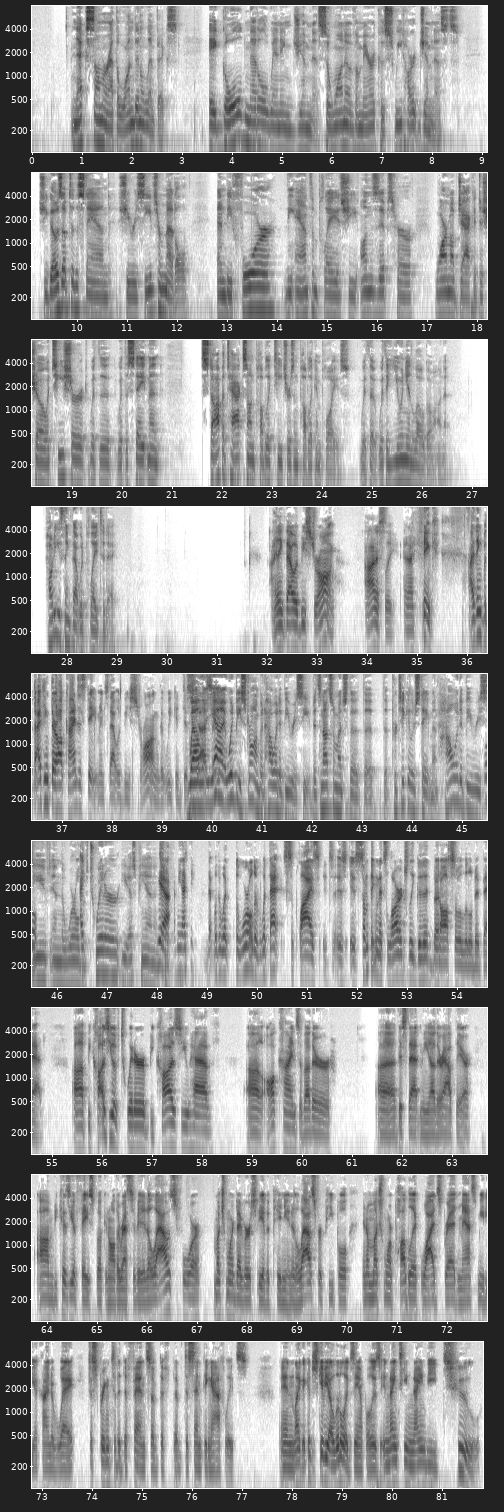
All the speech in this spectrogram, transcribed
next summer at the London Olympics, a gold medal winning gymnast, so one of America's sweetheart gymnasts, she goes up to the stand, she receives her medal, and before the anthem plays, she unzips her warm-up jacket to show a t-shirt with the with the statement stop attacks on public teachers and public employees with a with a union logo on it. How do you think that would play today? I think that would be strong, honestly. And I think I think, but I think there are all kinds of statements that would be strong that we could discuss. Well, yeah, it would be strong, but how would it be received? It's not so much the the, the particular statement. How would it be received well, in the world I, of Twitter, ESPN, and yeah? So I mean, I think that what the world of what that supplies is, is, is something that's largely good, but also a little bit bad. Uh, because you have Twitter, because you have uh, all kinds of other uh, this, that, and the other out there um, because you have Facebook and all the rest of it. It allows for much more diversity of opinion. It allows for people in a much more public, widespread, mass media kind of way to spring to the defense of, of dissenting athletes. And like I could just give you a little example is in 1992,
